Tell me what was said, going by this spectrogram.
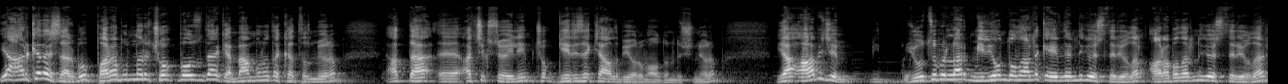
Ya arkadaşlar bu para bunları çok bozdu derken ben buna da katılmıyorum. Hatta e, açık söyleyeyim çok gerizekalı bir yorum olduğunu düşünüyorum. Ya abicim YouTuber'lar milyon dolarlık evlerini gösteriyorlar. Arabalarını gösteriyorlar.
